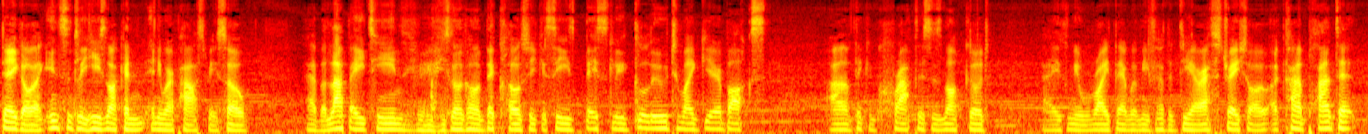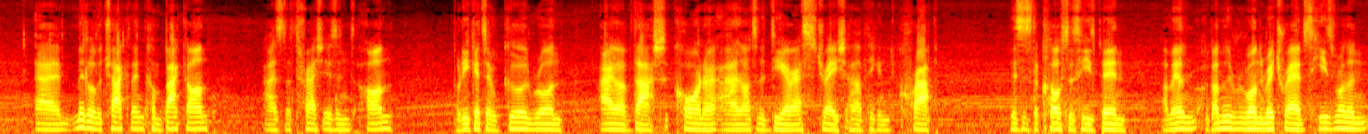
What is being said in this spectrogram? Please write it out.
there you go. Like instantly, he's not getting anywhere past me. So, uh, but lap 18, he's going to come a bit closer. You can see he's basically glued to my gearbox. I'm thinking, crap, this is not good. Uh, he's going to be right there with me for the DRS straight. So I, I kind of plant it uh, middle of the track, then come back on as the thresh isn't on. But he gets a good run out of that corner and onto the DRS straight, and I'm thinking, crap, this is the closest he's been. I'm, in, I'm going to run Rich Revs. He's running,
